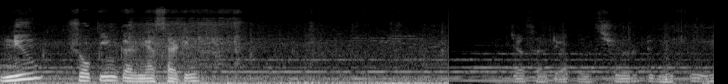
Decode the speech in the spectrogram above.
न्यू शॉपिंग करण्यासाठी. ज्यासाठी आपण शर्ट घेतोय.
